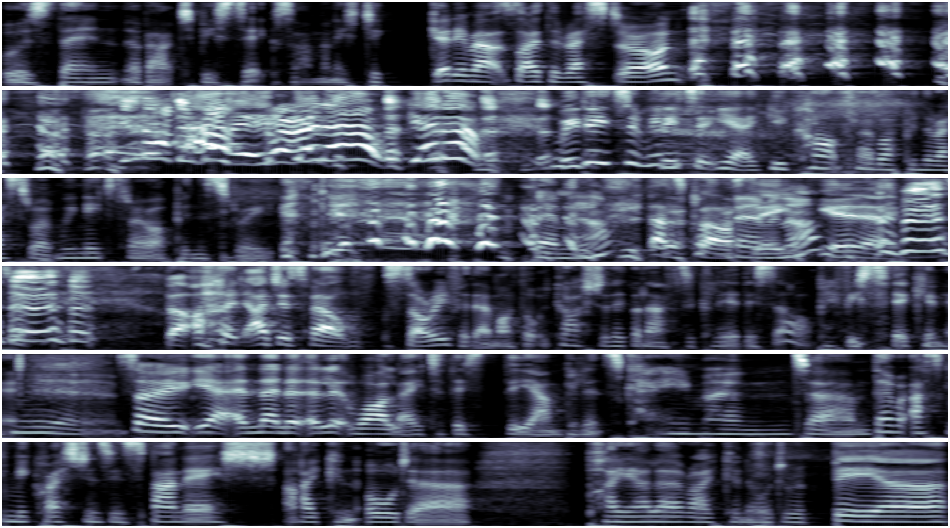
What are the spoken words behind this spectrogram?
was then about to be sick. So I managed to get him outside the restaurant. get out, get out. Get out! We need to, we need to, yeah, you can't throw up in the restaurant. We need to throw up in the street. Fair enough. That's classy. Fair enough. You know. but I, I just felt sorry for them. I thought, gosh, are they're going to have to clear this up if he's sick in it. Yeah. So yeah, and then a, a little while later, this the ambulance came and um, they were asking me questions in Spanish. I can order paella, I can order a beer,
